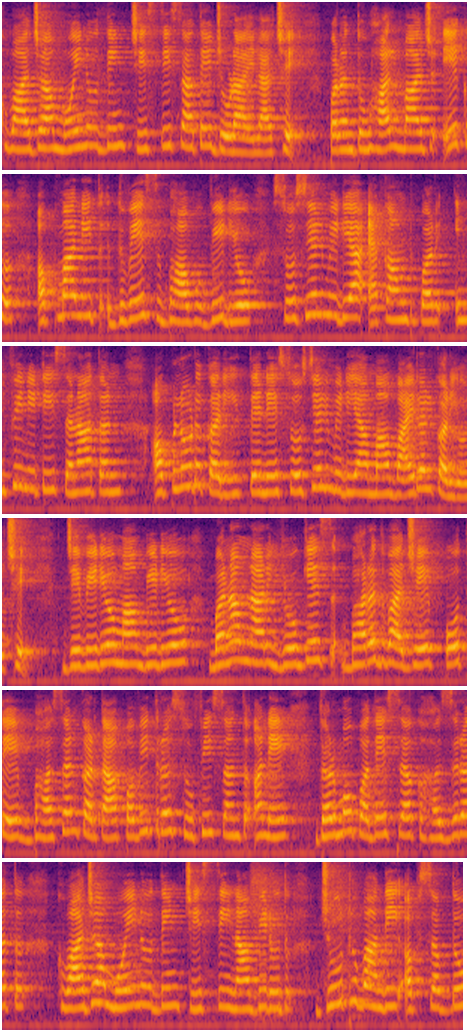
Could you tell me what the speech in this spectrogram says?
ખ્વાજા મોઇનુદ્દીન ચિસ્તી સાથે જોડાયેલા છે. પરંતુ હાલમાં જ એક અપમાનિત દ્વેષભાવ વીડિયો સોશિયલ મીડિયા એકાઉન્ટ પર ઇન્ફિનિટી સનાતન અપલોડ કરી તેને સોશિયલ મીડિયામાં વાયરલ કર્યો છે. જે વિડીયોમાં વીડિયો બનાવનાર યોગેશ ભારદ્વાજે પોતે ભાષણ કરતા પવિત્ર સૂફી સંત અને ધર્મોપદેશક હઝરત ખ્વાજા મોઇનુદ્દીન ચિસ્તીના વિરુદ્ધ જૂઠ બાંધી અપશબ્દો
